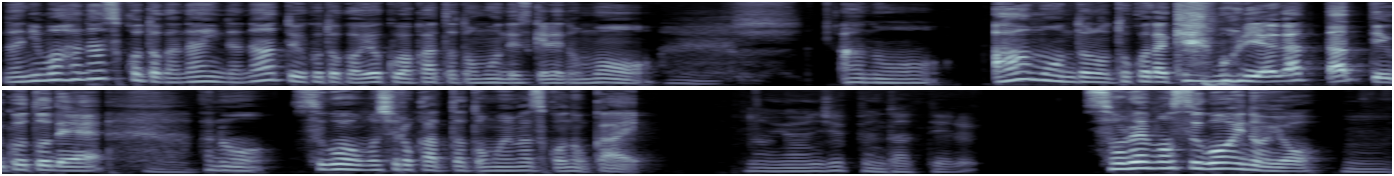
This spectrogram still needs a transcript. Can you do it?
何も話すことがないんだな、ということがよく分かったと思うんですけれども、あの、アーモンドのとこだけ 盛り上がったっていうことで、あの、すごい面白かったと思います、この回。うん。の40分経ってる。それもすごいのよ。うん。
